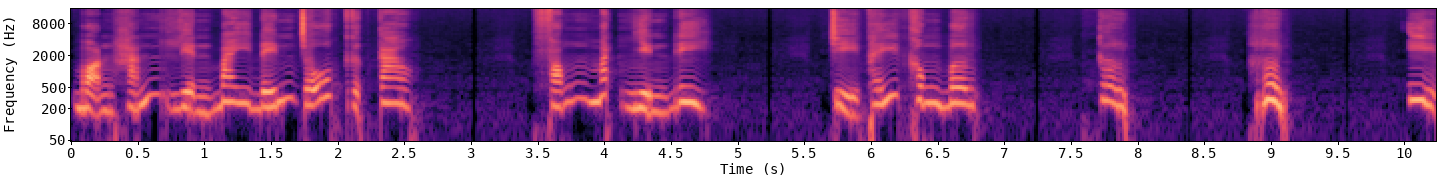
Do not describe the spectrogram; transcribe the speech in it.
Bọn hắn liền bay đến chỗ cực cao. Phóng mắt nhìn đi. Chỉ thấy không bơ. Cơ. Hơ. Y.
